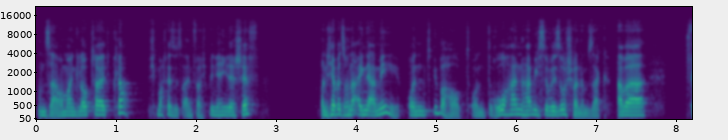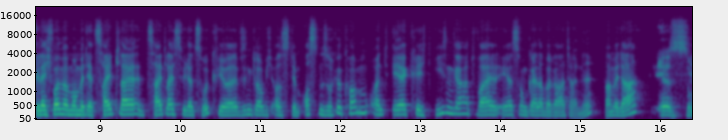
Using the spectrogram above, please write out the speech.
Und Saruman glaubt halt, klar, ich mache das jetzt einfach. Ich bin ja hier der Chef. Und ich habe jetzt auch eine eigene Armee und überhaupt. Und Rohan habe ich sowieso schon im Sack. Aber Vielleicht wollen wir mal mit der Zeitle Zeitleiste wieder zurück. Wir sind, glaube ich, aus dem Osten zurückgekommen und er kriegt Isengard, weil er ist so ein geiler Berater, ne? Waren wir da? Er ist so,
